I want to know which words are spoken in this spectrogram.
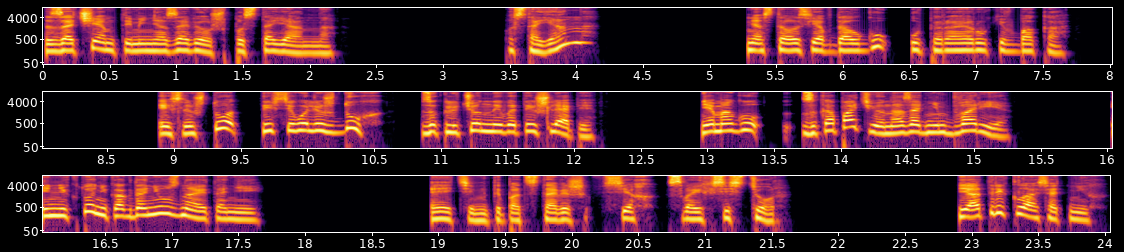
Зачем ты меня зовешь постоянно? Постоянно? Не осталась я в долгу, упирая руки в бока. Если что, ты всего лишь дух, заключенный в этой шляпе. Я могу закопать ее на заднем дворе, и никто никогда не узнает о ней. Этим ты подставишь всех своих сестер. Я отреклась от них.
